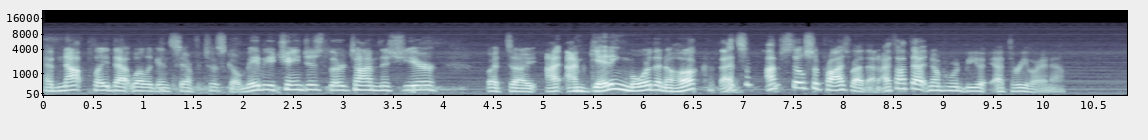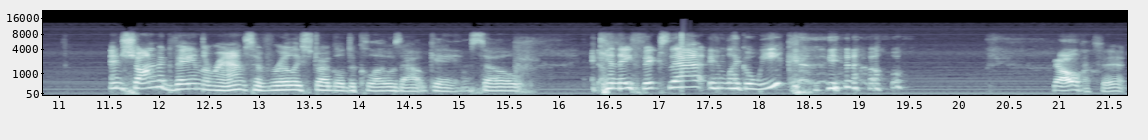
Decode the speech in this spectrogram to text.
have not played that well against San Francisco. Maybe it changes third time this year, but uh, I, am getting more than a hook. That's I'm still surprised by that. I thought that number would be at three right now. And Sean McVay and the Rams have really struggled to close out games. So, yes. can they fix that in like a week? you know. No, that's it.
